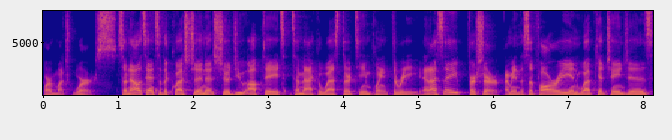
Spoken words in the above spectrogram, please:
or much worse. So now let's answer the question, should you update to macOS 13.3? And I say for sure. I mean, the Safari and WebKit changes,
